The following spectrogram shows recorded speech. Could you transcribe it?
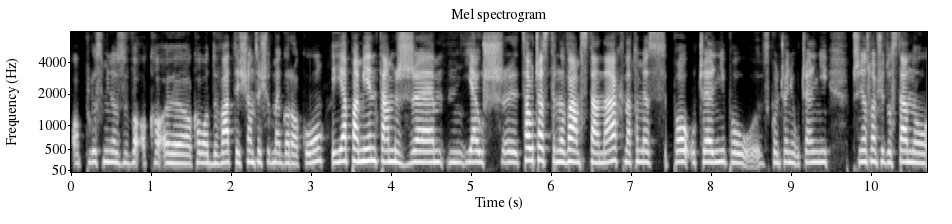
o plus minus w oko, y, około 2007 roku. Ja pamiętam, że mm, ja już y, cały czas trenowałam w Stanach, natomiast po uczelni, po skończeniu uczelni przyniosłam się do stanu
